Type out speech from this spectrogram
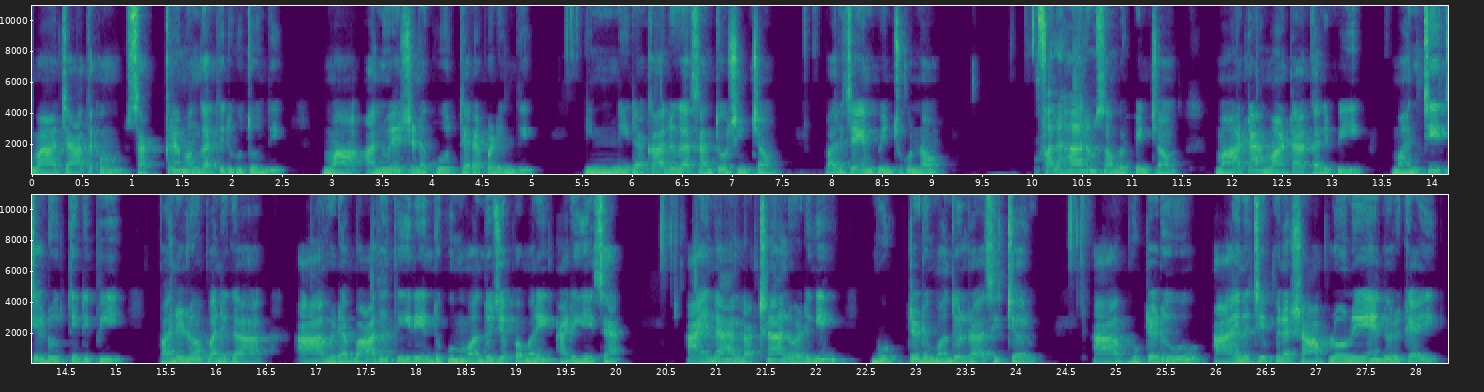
మా జాతకం సక్రమంగా తిరుగుతోంది. మా అన్వేషణకు తెరపడింది ఇన్ని రకాలుగా సంతోషించాం. పరిచయం పెంచుకున్నాం. ఫలహారం సమర్పించాం. మాటా మాటా కలిపి మంచి చెడు తెలిపి పనిలో పనిగా ఆవిడ బాధ తీరేందుకు మందు చెప్పమని అడిగేశా. ఆయన లక్షణాలు అడిగి బుట్టెడు మందులు రాసిచ్చారు. ఆ బుట్టెడు ఆయన చెప్పిన షాప్లోనే దొరికాయి.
